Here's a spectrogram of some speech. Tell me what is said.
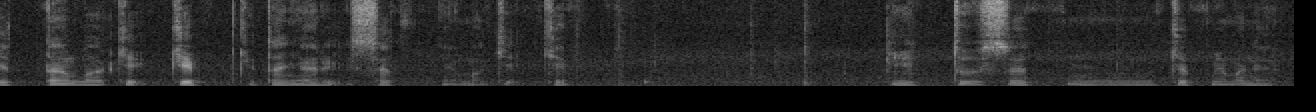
kita pakai cap kita nyari set yang pakai cap itu set hmm, capnya mana ya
